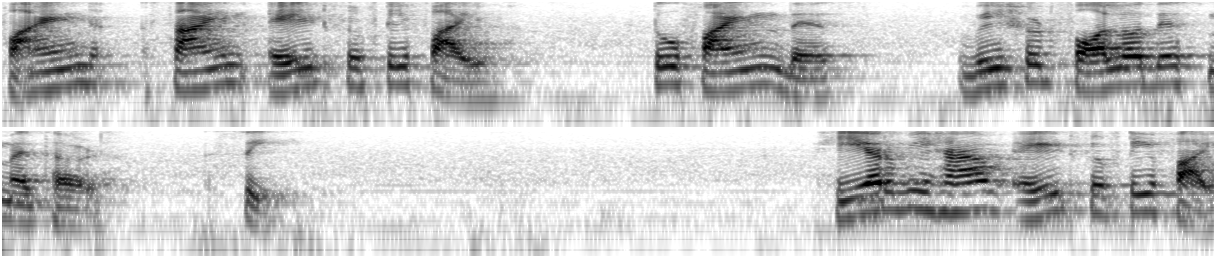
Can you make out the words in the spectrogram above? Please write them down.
find sine 855. To find this, we should follow this method. See, here we have 855.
